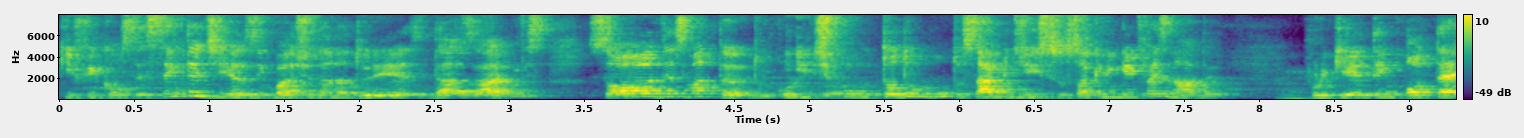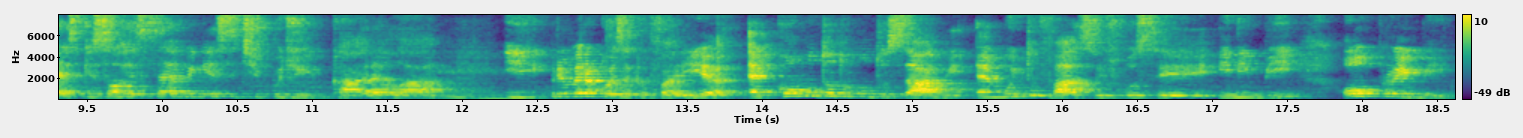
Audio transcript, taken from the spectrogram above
que ficam 60 dias embaixo da natureza, das árvores, só desmatando. Coitado. E, tipo, todo mundo sabe disso, só que ninguém faz nada. Uhum. Porque tem hotéis que só recebem esse tipo de cara lá. Uhum. E primeira coisa que eu faria é, como todo mundo sabe, é muito fácil de você inibir ou proibir.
